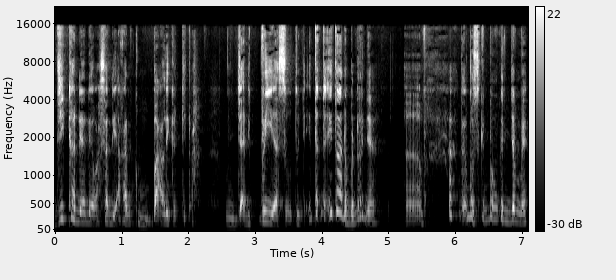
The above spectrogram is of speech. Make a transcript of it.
jika dia dewasa dia akan kembali ke kita menjadi pria seutuhnya. Itu itu ada benernya. Eh, meskipun kejam ya.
